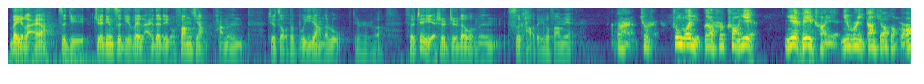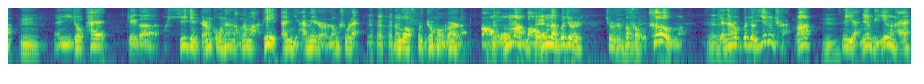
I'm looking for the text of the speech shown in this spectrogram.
未来啊，自己决定自己未来的这种方向，他们就走的不一样的路，就是说，所以这也是值得我们思考的一个方面。当然，就是中国，你不要说创业，你也可以创业。你比如你当小粉红，嗯，你就拍这个习近平共产党的马屁，哎，你还没准能出来，能够混吃混喝的网红嘛？网红那不就是就是不狗特务吗？简单说，不就鹰犬吗？嗯，那眼睛比鹰还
